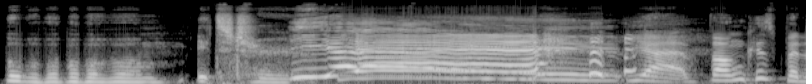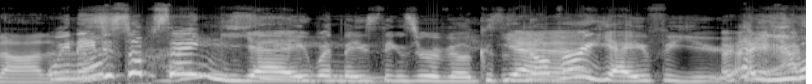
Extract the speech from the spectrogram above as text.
Boom, boom, boom, boom, boom, boom. It's true. Yay! yeah, bonkers bananas. We need to stop saying yay when these things are revealed because it's not very yay for you. Okay, are you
